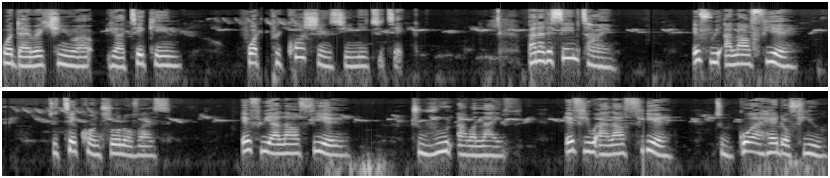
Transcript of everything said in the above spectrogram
what direction you are you are taking, what precautions you need to take. But at the same time, if we allow fear to take control of us, if we allow fear to rule our life, if you allow fear to go ahead of you,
